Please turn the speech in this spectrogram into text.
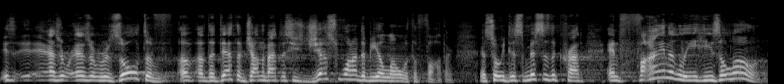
as a, as a result of, of, of the death of John the Baptist, he's just wanted to be alone with the Father. And so he dismisses the crowd, and finally he's alone.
